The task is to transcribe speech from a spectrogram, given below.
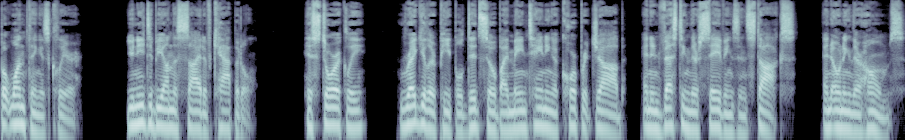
but one thing is clear. You need to be on the side of capital. Historically, Regular people did so by maintaining a corporate job and investing their savings in stocks and owning their homes.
